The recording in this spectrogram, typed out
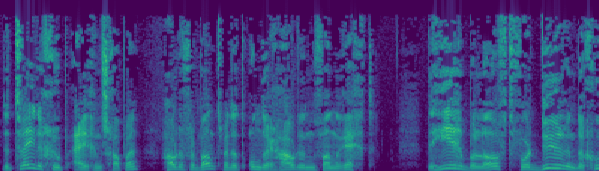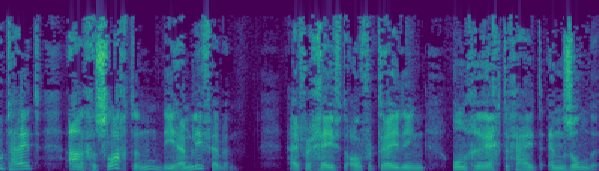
De tweede groep eigenschappen houden verband met het onderhouden van recht. De Heere belooft voortdurende goedheid aan geslachten die hem liefhebben. Hij vergeeft overtreding, ongerechtigheid en zonde.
